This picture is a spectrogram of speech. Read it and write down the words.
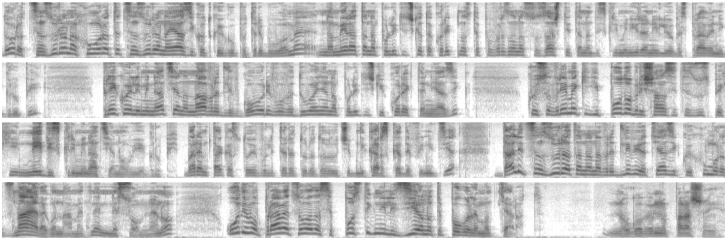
Добро, цензура на хуморот е цензура на јазикот кој го потребуваме. Намерата на политичката коректност е поврзана со заштита на дискриминирани или обесправени групи, преку елиминација на навредлив говор и воведување на политички коректен јазик, кој со време ќе ги подобри шансите за успехи недискриминација на овие групи. Барем така стои во литературата овој учебникарска дефиниција. Дали цензурата на навредливиот јазик кој хуморот знае да го наметне, несомнено, оди во правец ова да се постигне или зијанот е поголем од ќарот? Многу обемно прашање.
